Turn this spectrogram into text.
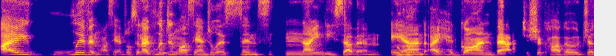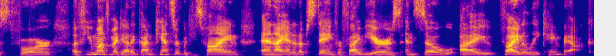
I live in Los Angeles and I've lived in Los Angeles since 97. Okay. And I had gone back to Chicago just for a few months. My dad had gotten cancer, but he's fine. And I ended up staying for five years. And so I finally came back.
